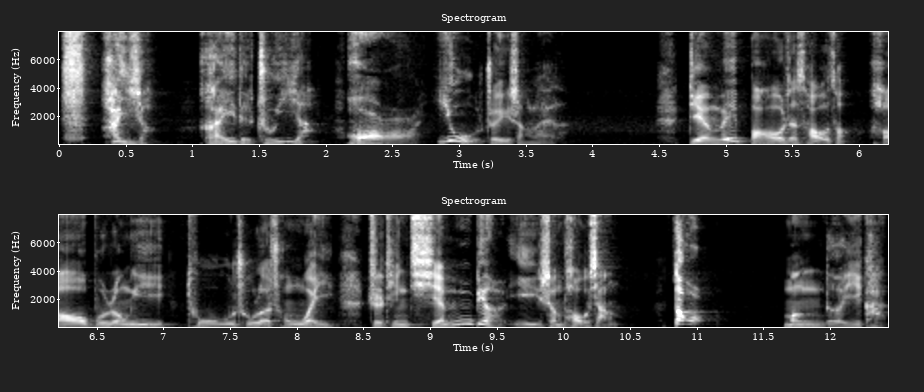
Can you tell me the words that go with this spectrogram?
哎呀，还得追呀！哗，又追上来了。典韦保着曹操，好不容易突出了重围。只听前边一声炮响，到！孟德一看，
